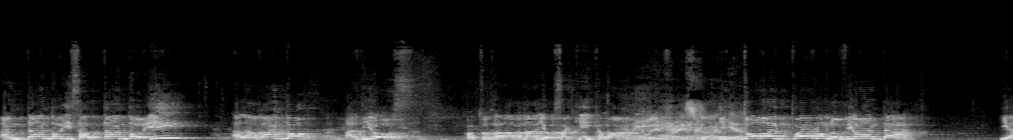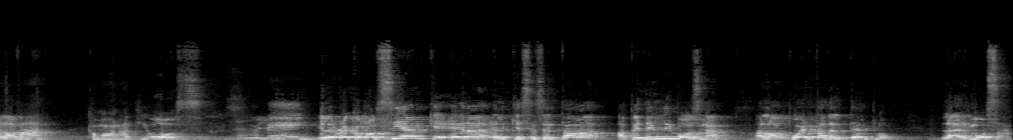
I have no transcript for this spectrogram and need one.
andando y saltando y alabando a Dios. ¿Cuántos alaban a Dios aquí? Come on. We praise God Y todo el pueblo lo vio andar y alabar. Come on, a Dios. Amén. Y le reconocían que era el que se sentaba a pedir limosna a la puerta del templo, la hermosa.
